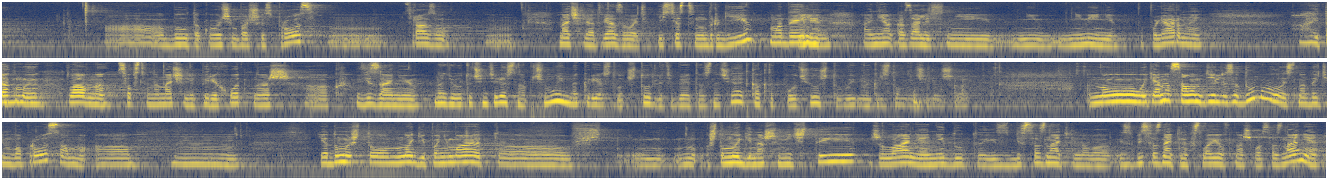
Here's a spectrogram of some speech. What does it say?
Был такой очень большой спрос. Сразу начали отвязывать, естественно, другие модели. Mm-hmm. Они оказались не, не, не менее популярны. А, и так мы плавно, собственно, начали переход наш а, к вязанию. Надя, вот очень интересно, а почему именно крест? Вот что для тебя это означает? Как так получилось, что вы именно крестом начали вышивать? Ну, я на самом деле задумывалась над этим вопросом. А, я думаю, что многие понимают, ну, что многие наши мечты, желания, они идут из бессознательного, из бессознательных слоев нашего сознания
